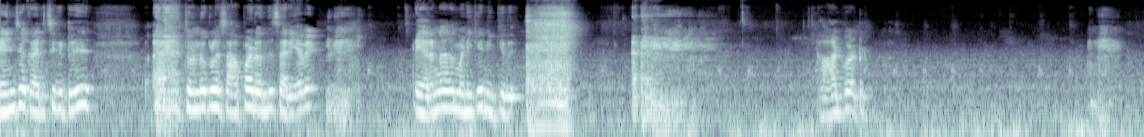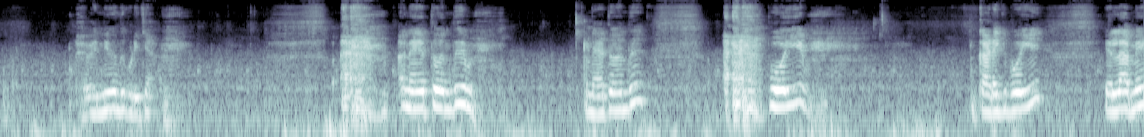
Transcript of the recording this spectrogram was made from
நெஞ்சை கரிச்சுக்கிட்டு தொண்டுக்குள்ள சாப்பாடு வந்து சரியாவே இறங்காத மணிக்கே நிற்குது ஹாட் வாட்டர் வெந்நி வந்து குடிக்க. நேற்று வந்து நேற்று வந்து போய் கடைக்கு போய் எல்லாமே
